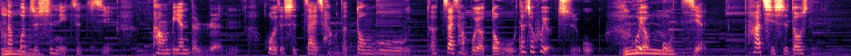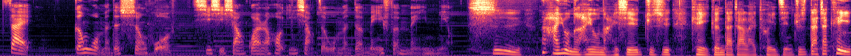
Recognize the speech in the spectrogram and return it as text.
那不只是你自己，旁边的人，或者是在场的动物，呃，在场不有动物，但是会有植物，会有物件，它其实都在跟我们的生活息息相关，然后影响着我们的每一分每一秒。是，那还有呢？还有哪一些就是可以跟大家来推荐？就是大家可以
